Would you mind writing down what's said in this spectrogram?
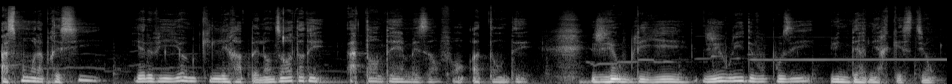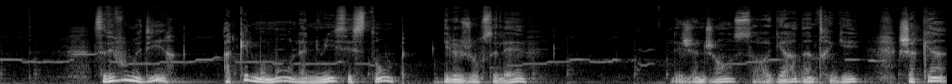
À ce moment-là précis, il y a le vieil homme qui les rappelle en disant Attendez, attendez mes enfants, attendez. J'ai oublié, j'ai oublié de vous poser une dernière question. Savez-vous me dire à quel moment la nuit s'estompe et le jour se lève? Les jeunes gens se regardent intrigués. Chacun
